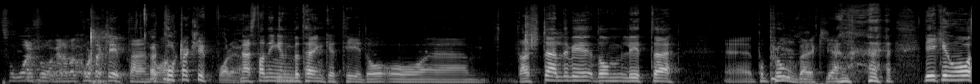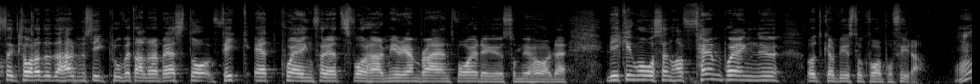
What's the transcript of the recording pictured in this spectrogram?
Svår fråga, det var korta klipp här ändå. Ja, korta klipp var det. Nästan ingen betänketid och, och eh, där ställde vi dem lite eh, på prov verkligen. Vikingåsen klarade det här musikprovet allra bäst och fick ett poäng för ett svar här. Miriam Bryant var det ju som vi hörde. Vikingåsen har fem poäng nu, Utkarby står kvar på fyra. Mm.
